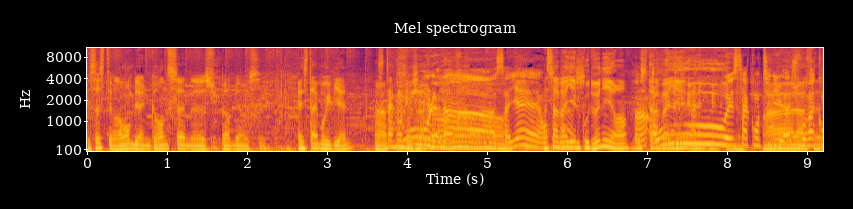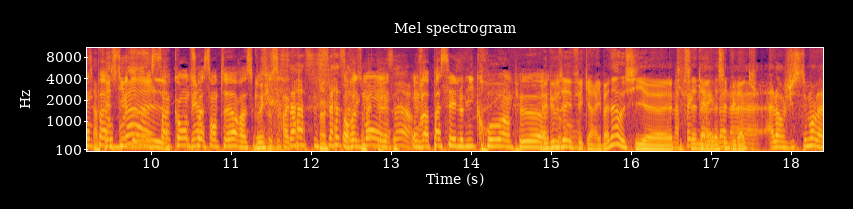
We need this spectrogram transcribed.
Et ça, c'était vraiment bien, une grande scène, euh, super bien aussi. Está muy bien hein. Oh là là, Ah. ça y est. on Ah, ça valait le coup de venir hein. Hein, ouh, et ça continue. Ah, je vous raconte pas au bout de festival. 50, Bien. 60 heures ce que Oui. ce sera. ça, Heureusement, on, on va passer le micro un peu. euh, Et puis vous avez fait Caribana aussi, euh, la petite scène, la scène du lac. Alors justement, là,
